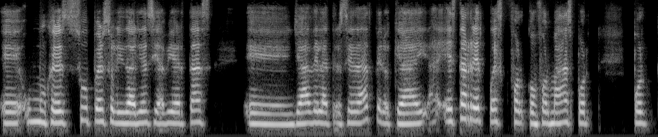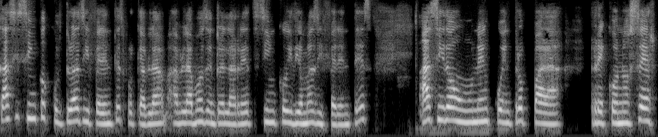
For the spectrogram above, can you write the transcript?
eh, mujeres súper solidarias y abiertas eh, ya de la tercera edad, pero que hay esta red pues conformadas por, por casi cinco culturas diferentes, porque hablamos dentro de la red cinco idiomas diferentes, ha sido un encuentro para reconocer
